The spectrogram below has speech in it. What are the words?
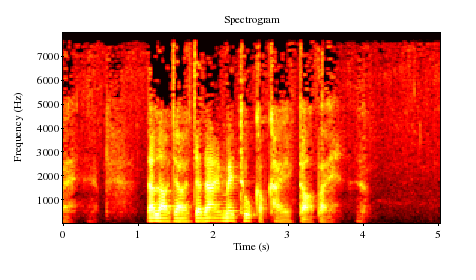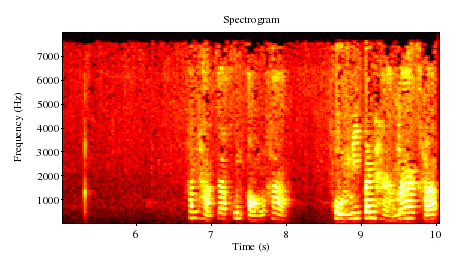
ไป แล้วเราจะจะได้ไม่ทุกข์กับใครต่อไปคำถามจากคุณอ๋องค่ะ ผมมีปัญหามากครับ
